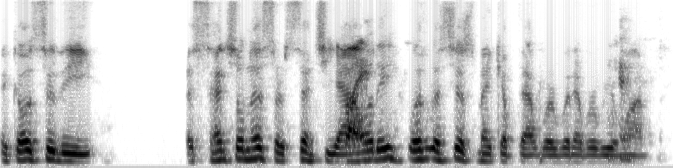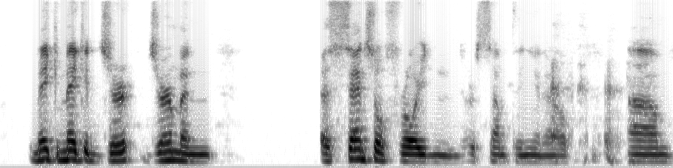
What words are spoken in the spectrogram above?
it goes to the essentialness or essentiality. Right. Let's just make up that word, whatever we want. Make make it ger- German essential Freuden or something, you know. Um,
